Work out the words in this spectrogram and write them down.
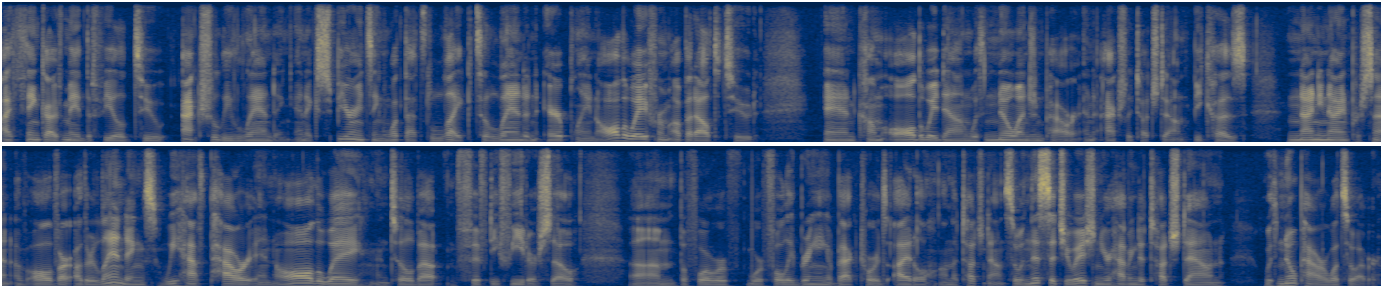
I think I've made the field to actually landing and experiencing what that's like to land an airplane all the way from up at altitude and come all the way down with no engine power and actually touch down because 99% of all of our other landings we have power in all the way until about 50 feet or so um, before we're, we're fully bringing it back towards idle on the touchdown. So in this situation, you're having to touch down with no power whatsoever.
